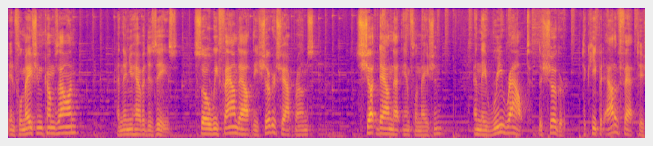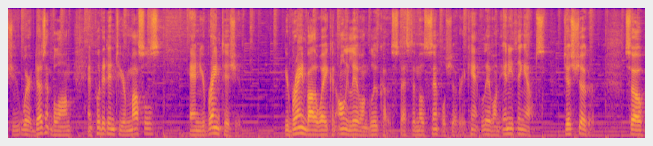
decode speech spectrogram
inflammation comes on, and then you have a disease. So we found out the sugar chaperones shut down that inflammation and they reroute the sugar to keep it out of fat tissue where it doesn't belong and put it into your muscles and your brain tissue. Your brain, by the way, can only live on glucose. That's the most simple sugar. It can't live on anything else, just sugar. So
